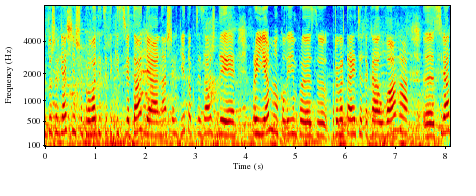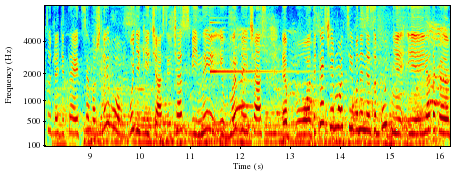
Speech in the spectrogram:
Ми дуже вдячні, що проводяться такі свята для наших діток. Це завжди приємно, коли їм е, привертається така увага. Е, Свято для дітей це важливо в будь-який час, і в час війни, і в мирний час. Е, Бо дитячі емоції вони незабутні, і я така,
